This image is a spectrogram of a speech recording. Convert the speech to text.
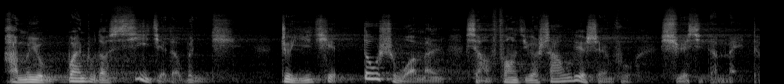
还没有关注到细节的问题？这一切都是我们向方济各沙乌略神父学习的美德，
